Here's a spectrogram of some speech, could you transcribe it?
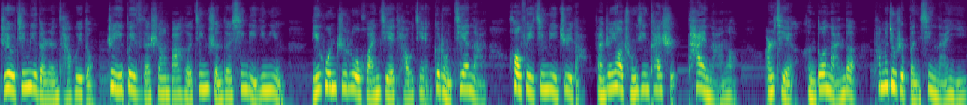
只有经历的人才会懂，这一辈子的伤疤和精神的心理阴影。离婚之路环节条件各种艰难，耗费精力巨大，反正要重新开始太难了。而且很多男的，他们就是本性难移，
